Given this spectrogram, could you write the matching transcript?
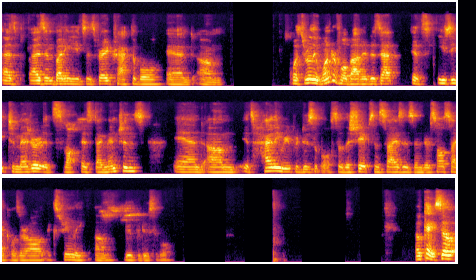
as, as in budding yeast, it's very tractable. And um, what's really wonderful about it is that it's easy to measure its, its dimensions and um, it's highly reproducible. So the shapes and sizes and their cell cycles are all extremely um, reproducible. Okay, so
